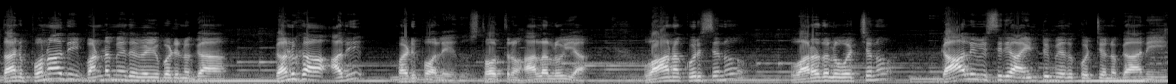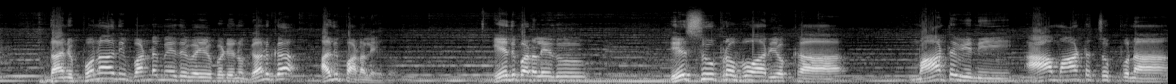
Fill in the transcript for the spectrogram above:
దాని పునాది బండ మీద వేయబడినగా గనుక అది పడిపోలేదు. స్తోత్రం. హలలుయ వాన కురిసెను వరదలు వచ్చెను గాలి విసిరి ఆ ఇంటి మీద కొచ్చెను కానీ దాని పునాది బండ మీద వేయబడిను గనుక అది పడలేదు. ఏది పడలేదు? యేసు ప్రభు వారి యొక్క మాట విని ఆ మాట చొప్పున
